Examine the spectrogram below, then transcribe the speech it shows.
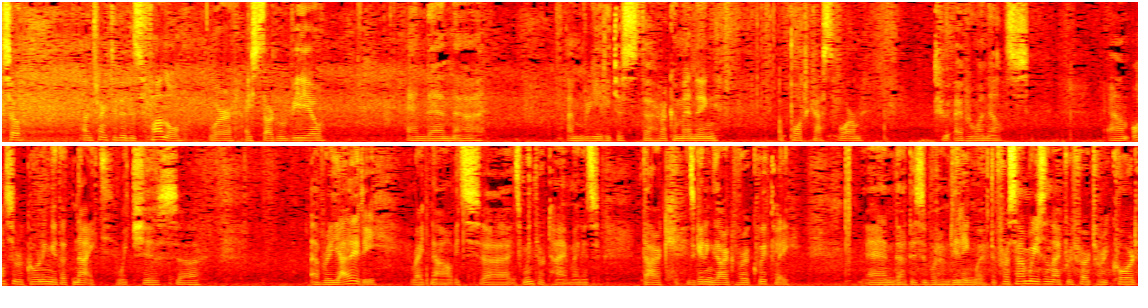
So I'm trying to do this funnel where I start with video and then uh, I'm really just uh, recommending a podcast form to everyone else. I'm also recording it at night, which is uh, a reality right now. It's uh, it's winter time and it's dark. It's getting dark very quickly and uh, this is what I'm dealing with. For some reason, I prefer to record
